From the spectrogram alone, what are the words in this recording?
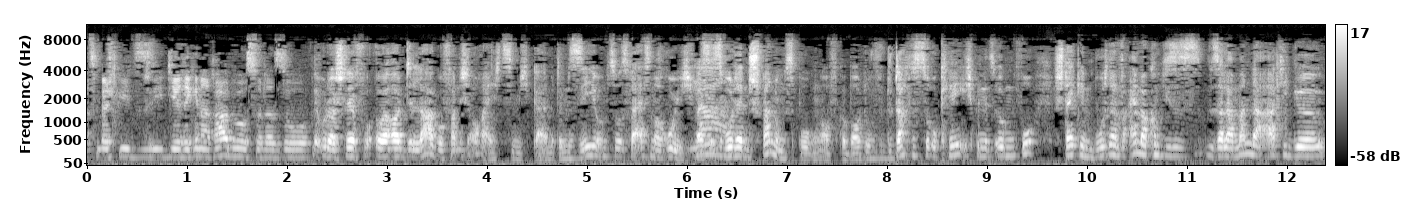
zum Beispiel die, die Regenerados oder so. Oder vor, oh, Delago fand ich auch eigentlich ziemlich geil mit dem See und so. Es war erstmal ruhig. Ja. Weißt du, es wurde ein Spannungsbogen aufgebaut. Du, du dachtest so, okay, ich bin jetzt irgendwo, steig in den Boot rein, auf einmal kommt dieses salamanderartige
